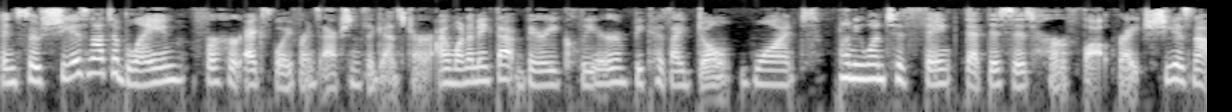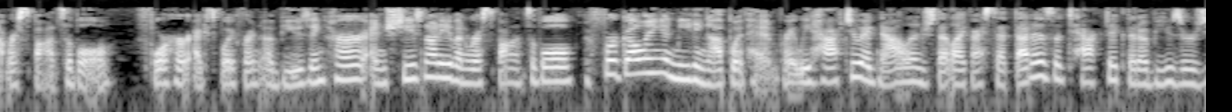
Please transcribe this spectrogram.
And so she is not to blame for her ex-boyfriend's actions against her. I want to make that very clear because I don't want anyone to think that this is her fault, right? She is not responsible for her ex-boyfriend abusing her and she's not even responsible for going and meeting up with him, right? We have to acknowledge that, like I said, that is a tactic that abusers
